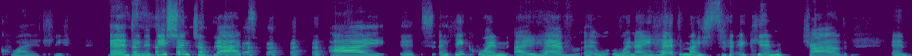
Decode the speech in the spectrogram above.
quietly and in addition to that i it's i think when i have uh, when i had my second child and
